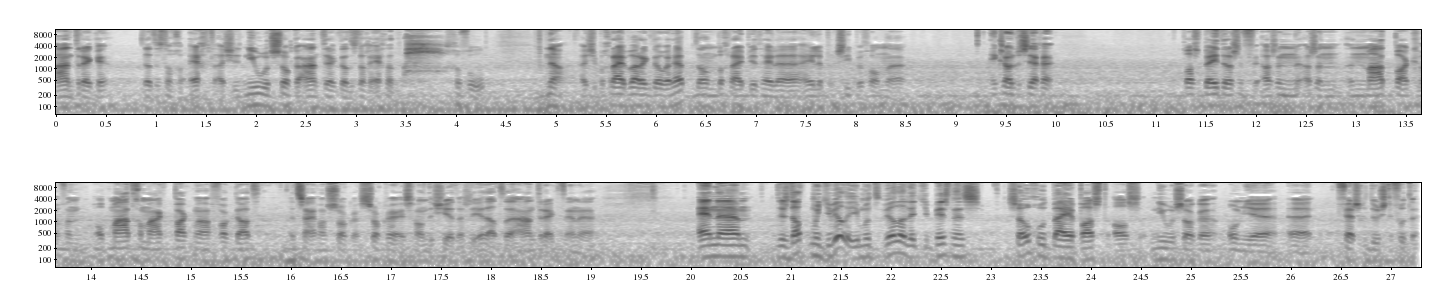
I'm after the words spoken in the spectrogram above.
aantrekken. Dat is toch echt, als je nieuwe sokken aantrekt, dat is toch echt dat ah, gevoel. Nou, als je begrijpt waar ik het over heb, dan begrijp je het hele, hele principe van. Ik zou dus zeggen, pas beter als een, als een, als een, een maatpak of een op maat gemaakt pak, maar fuck dat. Het zijn gewoon sokken. Sokken is gewoon de shit als je dat uh, aantrekt. En, uh, en um, dus dat moet je willen. Je moet willen dat je business zo goed bij je past als nieuwe sokken om je vers gedouchte voeten.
